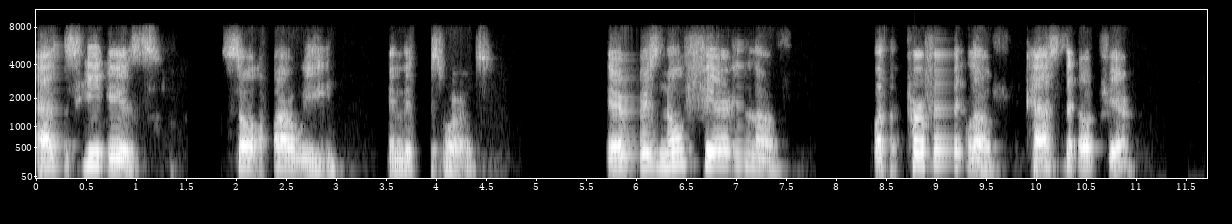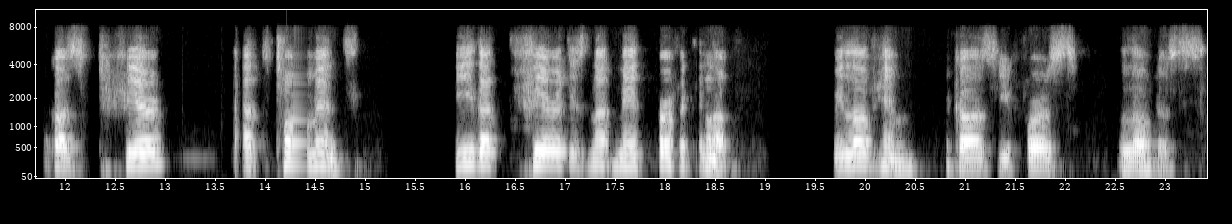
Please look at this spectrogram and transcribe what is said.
as he is, so are we in this world. There is no fear in love, but perfect love casteth out fear, because fear hath torment. He that feareth is not made perfect in love. We love him because he first loved us.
